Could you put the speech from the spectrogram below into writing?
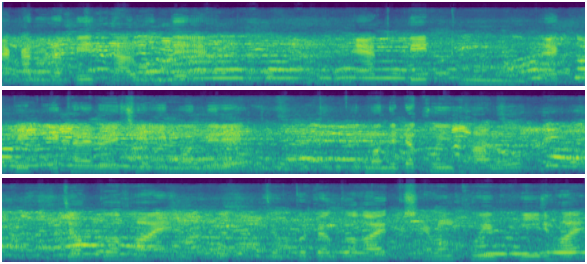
একান্নটা ফিট তার মধ্যে এক- উম, এক ফিট এখানে রয়েছে এই মন্দিরে। এই মন্দিরটা খুবই ভালো যোগ্য হয় টোগ্য হয় এবং খুবই ভিড় হয়।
